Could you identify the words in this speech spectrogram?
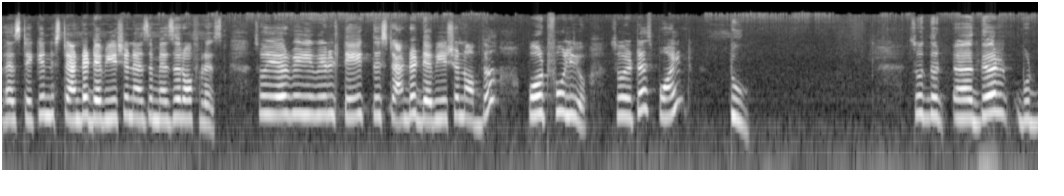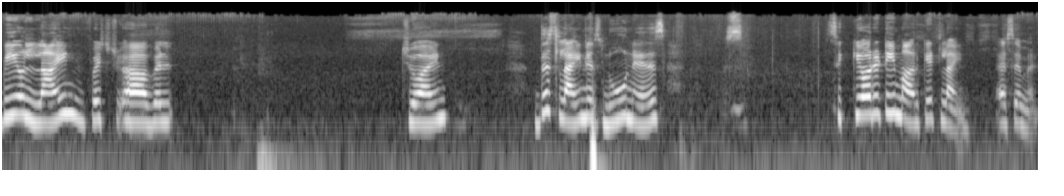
has taken standard deviation as a measure of risk. So, here we will take the standard deviation of the portfolio. So, it is 0.2. So, the uh, there would be a line which uh, will join this line is known as security market line SML.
